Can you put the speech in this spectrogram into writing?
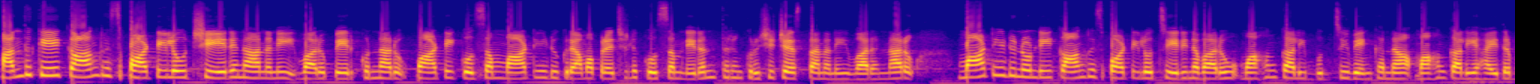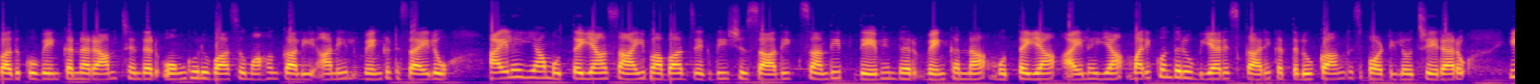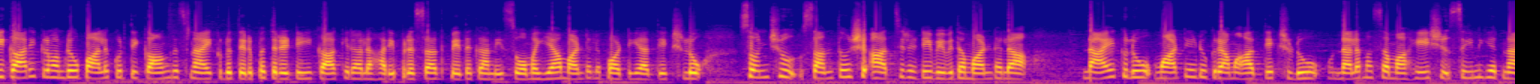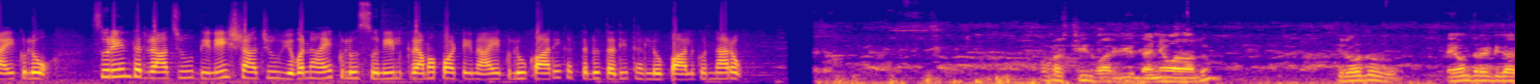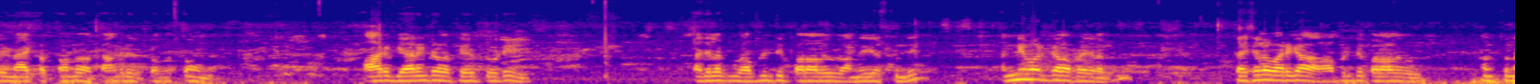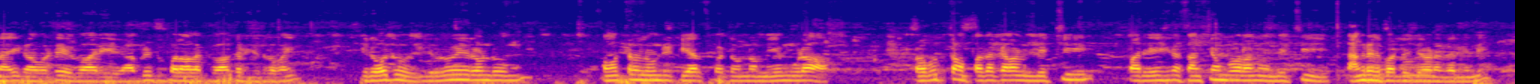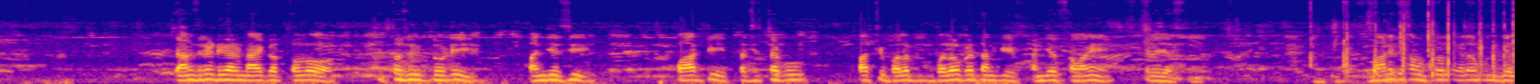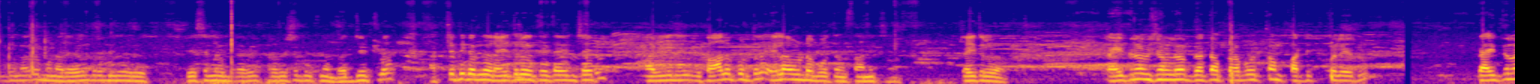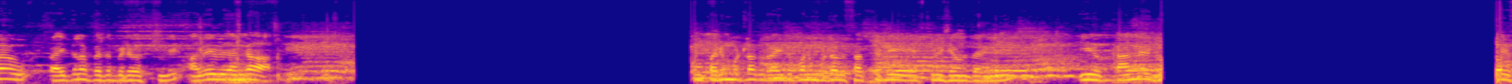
అందుకే కాంగ్రెస్ పార్టీలో చేరినానని వారు పేర్కొన్నారు. పార్టీ కోసం మాటేడు గ్రామ ప్రజల కోసం నిరంతరం కృషి చేస్తానని వారన్నారు. మాటేడు నుండి కాంగ్రెస్ పార్టీలో చేరిన వారు మహంకాళి బుజ్జి వెంకన్న మహంకాళి హైదరాబాద్కు వెంకన్న రామచందర్ ఒంగోలు వాసు మహంకాళి అనిల్ వెంకటసాయిలు ఐలయ్య ముత్తయ్య సాయిబాబా జగదీష్ సాదిక్ సందీప్ దేవేందర్ వెంకన్న ముత్తయ్య ఐలయ్య మరికొందరు బీఆర్ఎస్ కార్యకర్తలు కాంగ్రెస్ పార్టీలో చేరారు. ఈ కార్యక్రమంలో పాలకుర్తి కాంగ్రెస్ నాయకుడు తిరుపతి రెడ్డి కాకిరాల హరిప్రసాద్ పెదగాని సోమయ్య మండల పార్టీ అధ్యక్షులు సొంచు సంతోష్ ఆచిరెడ్డి వివిధ మండల నాయకులు మాటేడు గ్రామ అధ్యక్షుడు నలమస మహేష్ సీనియర్ నాయకులు సురేందర్ రాజు దినేష్ రాజు యువ నాయకులు సునీల్ గ్రామ పార్టీ నాయకులు కార్యకర్తలు తదితరులు పాల్గొన్నారు. వారికి ధన్యవాదాలు. ఈరోజు రేవంత్ రెడ్డి గారి నాయకత్వంలో కాంగ్రెస్ ప్రభుత్వం ఆరు గ్యారెంటీల పేరుతోటి ప్రజలకు అభివృద్ధి ఫలాలు అందజేస్తుంది. అన్ని వర్గాల ప్రజలకు దశల వారిగా అభివృద్ధి ఫలాలు అందుతున్నాయి కాబట్టి వారి అభివృద్ధి ఫలాలకు ఆకర్షితులమై ఈరోజు ఇరవై రెండు సంవత్సరాల నుండి టీఆర్ఎస్ పట్టి ఉన్న మేము కూడా ప్రభుత్వం పథకాలను మెచ్చి వారు చేసిన సంక్షేమాలను మెచ్చి కాంగ్రెస్ పార్టీ చేరడం జరిగింది. రెడ్డి గారి నాయకత్వంలో చిత్తశుద్ధితోటి పనిచేసి పార్టీ ప్రతిష్టకు పార్టీ బల బలోపేతానికి పనిచేస్తామని తెలియజేస్తుంది స్థానిక సంస్థలు ఎలా ముందుకెళ్తున్నారు మన రేవంత్ రెడ్డి గారు దేశంలో ప్రవేశపెట్టిన బడ్జెట్లో అత్యధికంగా రైతులకు కేటాయించారు. అవి పాలకుర్తలో ఎలా ఉండబోతుంది స్థానిక సంస్థ రైతులుగా రైతుల విషయంలో గత ప్రభుత్వం పట్టించుకోలేదు. రైతుల రైతుల పెద్దపీట వస్తుంది. అదేవిధంగా పనిముట్లకు రైతు పనిముట్లకు సబ్సిడీ ఎక్కువ చేయడం జరిగింది. ఈ కాంగ్రెస్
